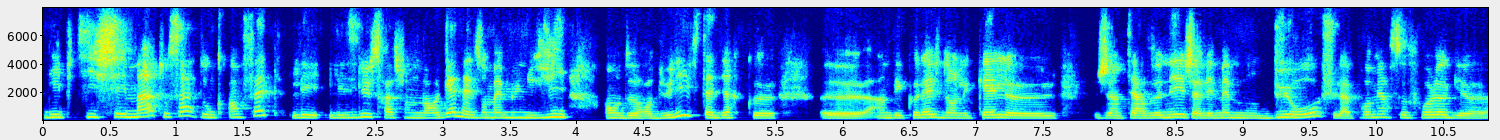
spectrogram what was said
des petits schémas, tout ça. Donc, en fait, les, illustrations de Morgane, elles ont même une vie en dehors du livre. C'est-à-dire que euh, un des collèges dans lesquels euh, j'intervenais, j'avais même mon bureau. Je suis la première sophrologue, euh,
